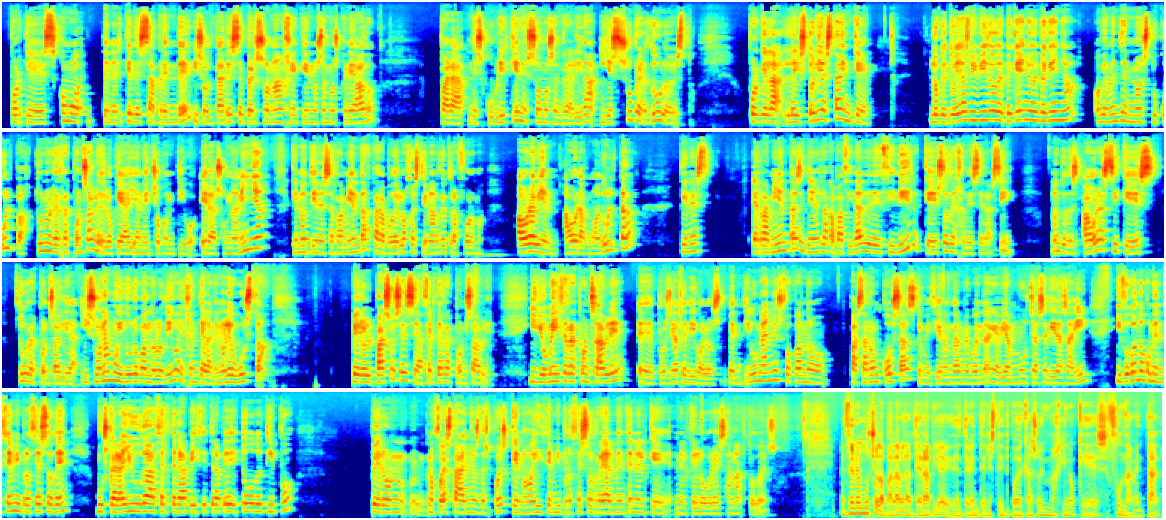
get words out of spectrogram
Porque es como tener que desaprender y soltar ese personaje que nos hemos creado para descubrir quiénes somos en realidad. Y es súper duro esto. Porque la, la historia está en que lo que tú hayas vivido de pequeño, de pequeña, obviamente no es tu culpa. Tú no eres responsable de lo que hayan hecho contigo. Eras una niña que no tienes herramientas para poderlo gestionar de otra forma. Ahora bien, ahora como adulta, tienes herramientas y tienes la capacidad de decidir que eso deje de ser así. ¿no? Entonces, ahora sí que es tu responsabilidad. Y suena muy duro cuando lo digo, hay gente a la que no le gusta, pero el paso es ese, hacerte responsable. Y yo me hice responsable, eh, pues ya te digo, a los 21 años fue cuando pasaron cosas que me hicieron darme cuenta que había muchas heridas ahí. Y fue cuando comencé mi proceso de buscar ayuda, hacer terapia, hice terapia de todo tipo, pero no fue hasta años después que no hice mi proceso realmente en el que, en el que logré sanar todo eso. Mencionas mucho la palabra terapia, evidentemente en este tipo de casos imagino que es fundamental.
